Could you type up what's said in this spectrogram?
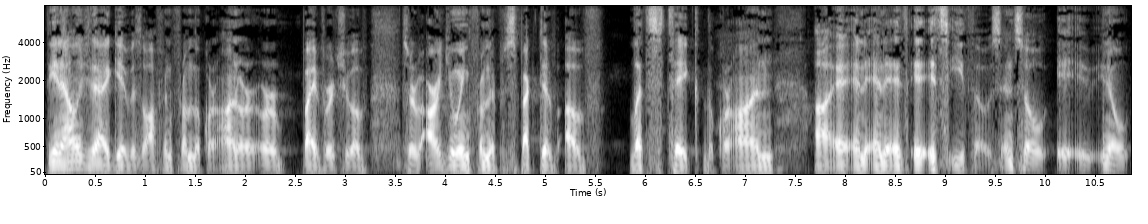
the analogy that I give is often from the Quran or, or by virtue of sort of arguing from the perspective of let's take the Quran uh, and and its, its ethos. And so, you know,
